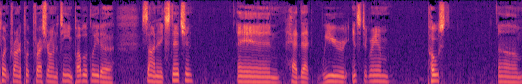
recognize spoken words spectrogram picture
putting trying to put pressure on the team publicly to sign an extension, and had that weird Instagram post um,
